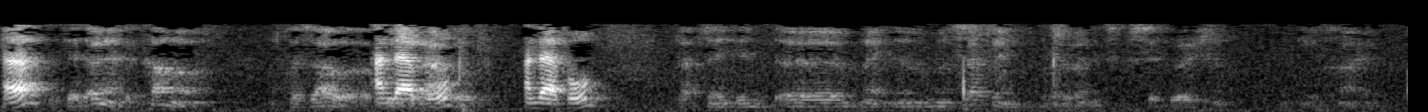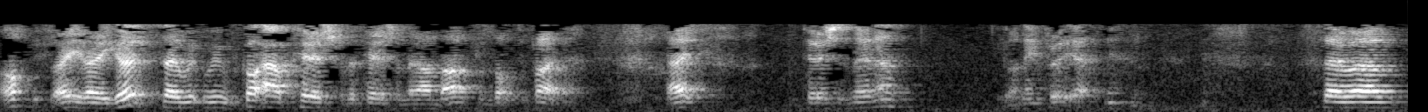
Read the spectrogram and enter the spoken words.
Huh? And therefore, and therefore, Perhaps they didn't uh, make them suckling when it's a situation. Oh, very, very good. So we, have got our Pirish for the Pirish of the Rambam from Dr. Private. Right? Pirish is known as? You got a name for it yet? so, um,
